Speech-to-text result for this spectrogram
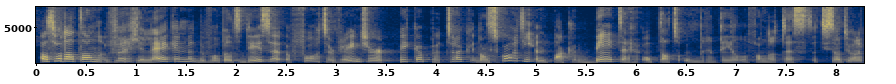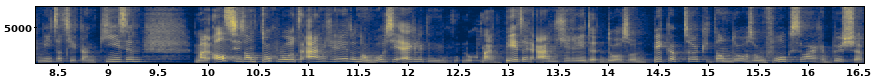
Als we dat dan vergelijken met bijvoorbeeld deze Ford Ranger pick-up truck, dan scoort hij een pak beter op dat onderdeel van de test. Het is natuurlijk niet dat je kan kiezen maar als je dan toch wordt aangereden, dan word je eigenlijk nog maar beter aangereden door zo'n pick-up truck dan door zo'n Volkswagen busje.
